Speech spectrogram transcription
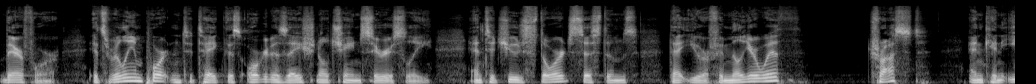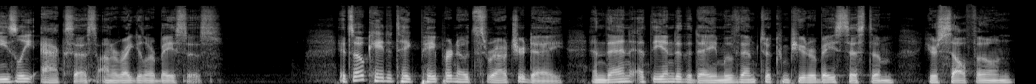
Therefore, it's really important to take this organizational change seriously and to choose storage systems that you are familiar with, trust, and can easily access on a regular basis. It's okay to take paper notes throughout your day and then at the end of the day move them to a computer based system, your cell phone,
